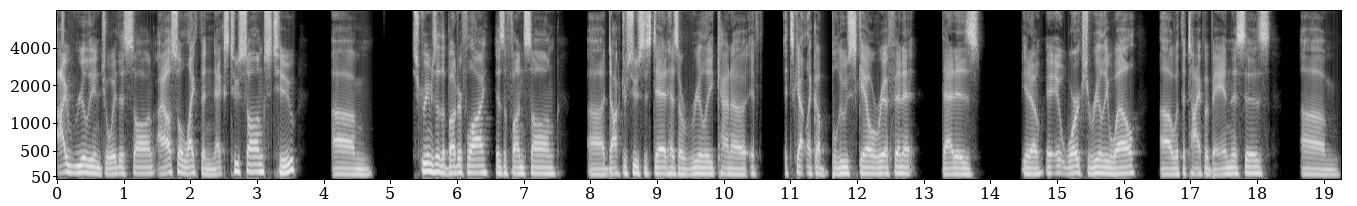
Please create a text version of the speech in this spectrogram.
I really enjoy this song. I also like the next two songs too. Um, "Screams of the Butterfly" is a fun song. Uh, "Dr. Seuss is Dead" has a really kind of if it's got like a blues scale riff in it that is, you know, it, it works really well uh, with the type of band this is. Um,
